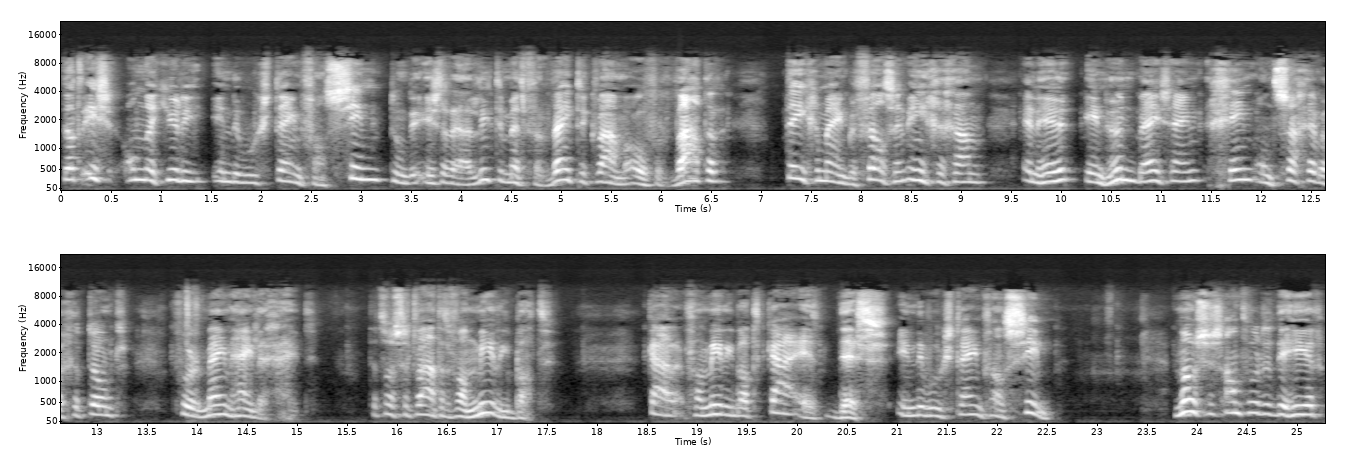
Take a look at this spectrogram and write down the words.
Dat is omdat jullie in de woestijn van Sin, toen de Israëlieten met verwijten kwamen over water, tegen mijn bevel zijn ingegaan en in hun bijzijn geen ontzag hebben getoond voor mijn heiligheid. Dat was het water van Meribad. Van Meribad Kaedes in de woestijn van Sim. Mozes antwoordde de Heer,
